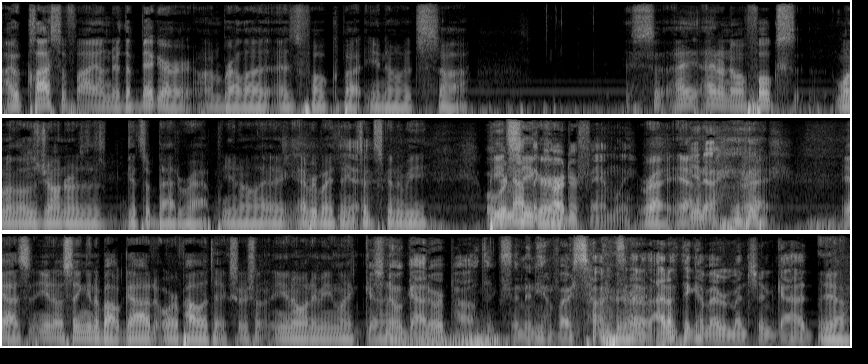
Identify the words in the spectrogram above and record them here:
i would classify under the bigger umbrella as folk but you know it's uh it's, i i don't know folks one of those genres that gets a bad rap you know like everybody thinks Yeah. it's going to be Well, we're not Seeger. the Carter family. right yeah You know. right yeah it's, you know singing about god or politics or something you know what i mean like There's uh, no God or politics in any of our songs. I, don't, I don't think I've ever mentioned God yeah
